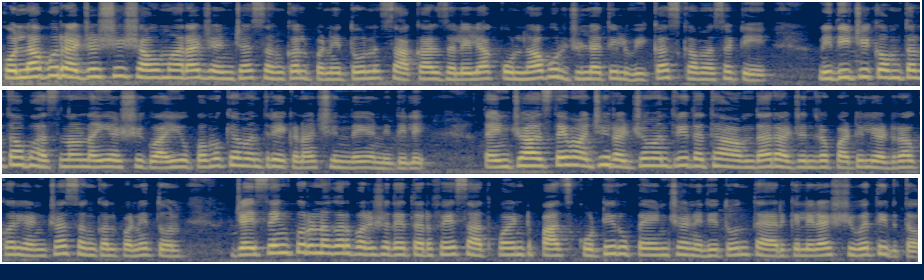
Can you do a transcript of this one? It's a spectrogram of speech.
कोल्हापूर राजर्षी शाहू महाराज यांच्या संकल्पनेतून साकार झालेल्या कोल्हापूर जिल्ह्यातील विकास कामासाठी निधीची कमतरता भासणार नाही अशी ग्वाही उपमुख्यमंत्री एकनाथ शिंदे यांनी दिली. त्यांच्या हस्ते माजी राज्यमंत्री तथा आमदार राजेंद्र पाटील यड्रावकर यांच्या संकल्पनेतून जयसिंगपूर नगर परिषदेतर्फे सात पॉईंट पाच कोटी रुपयांच्या निधीतून तयार केलेल्या शिवतीर्थ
